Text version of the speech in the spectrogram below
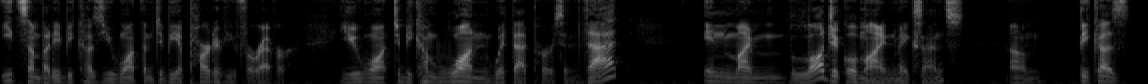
eat somebody because you want them to be a part of you forever. You want to become one with that person. That, in my logical mind, makes sense um, because,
